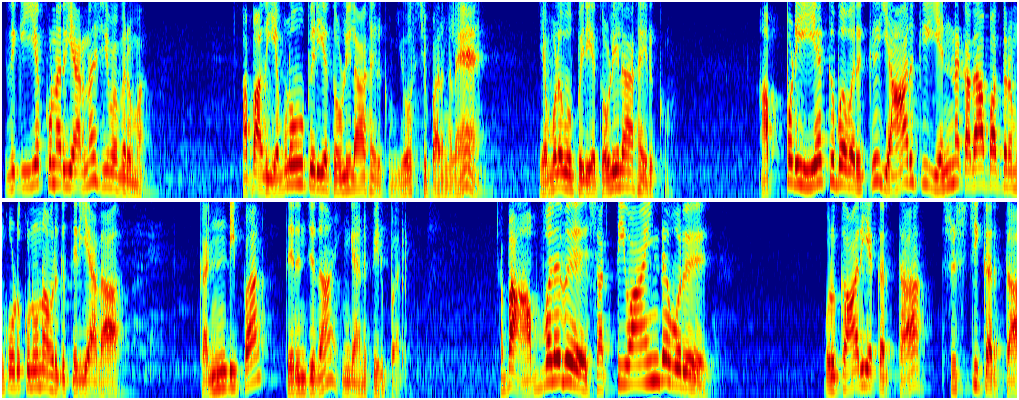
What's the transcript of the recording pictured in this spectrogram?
இதுக்கு இயக்குனர் யாருன்னா சிவபெருமான். அப்போ அது எவ்வளவு பெரிய தொழிலாக இருக்கும்? யோசிச்சு பாருங்களேன். எவ்வளவு பெரிய தொழிலாக இருக்கும்? அப்படி இயக்குபவருக்கு யாருக்கு என்ன கதாபாத்திரம் கொடுக்கணும்னு அவருக்கு தெரியாதா? கண்டிப்பாக தெரிஞ்சு தான் இங்கே அனுப்பியிருப்பார். அப்போ அவ்வளவு சக்தி வாய்ந்த ஒரு ஒரு காரியகர்த்தா சிருஷ்டிகர்த்தா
